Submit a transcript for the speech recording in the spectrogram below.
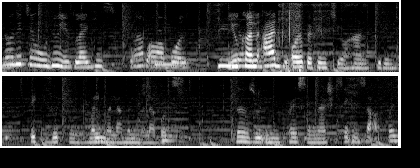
the only thing we do is like this. We have our ball. You can add oil perfume to your hand irin sai ki zo ki malmala malmala but zan zo in pressing. Nashi sai in sa a foil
